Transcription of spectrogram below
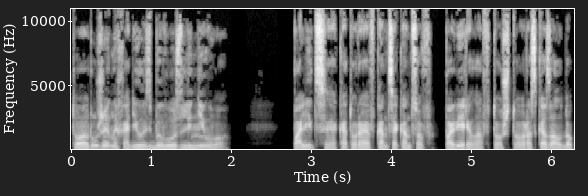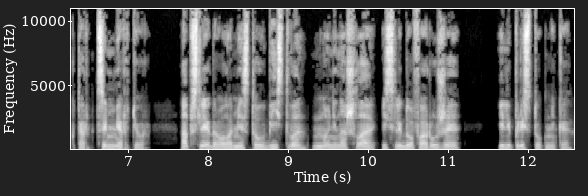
то оружие находилось бы возле него. Полиция, которая в конце концов поверила в то, что рассказал доктор Циммертюр, обследовала место убийства, но не нашла и следов оружия или преступника.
